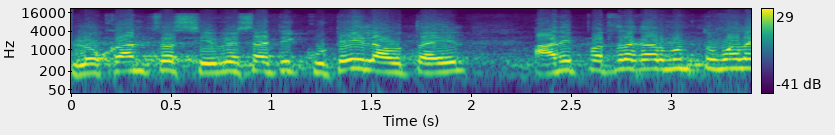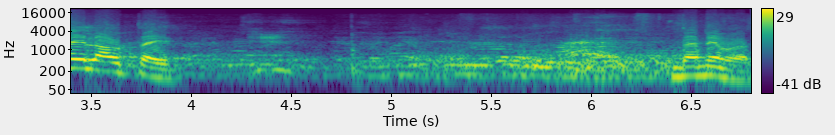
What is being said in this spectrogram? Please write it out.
लोकांच्या सेवेसाठी कुठेही लावता येईल आणि पत्रकार म्हणून तुम्हालाही लावता येईल. धन्यवाद.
